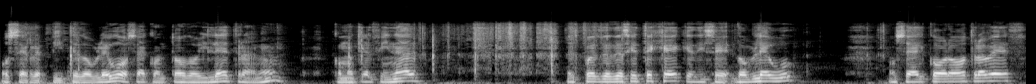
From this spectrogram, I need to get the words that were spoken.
o se repite W, o sea, con todo y letra, ¿no? Como aquí al final, después de D7G, que dice W, o sea, el coro otra vez,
